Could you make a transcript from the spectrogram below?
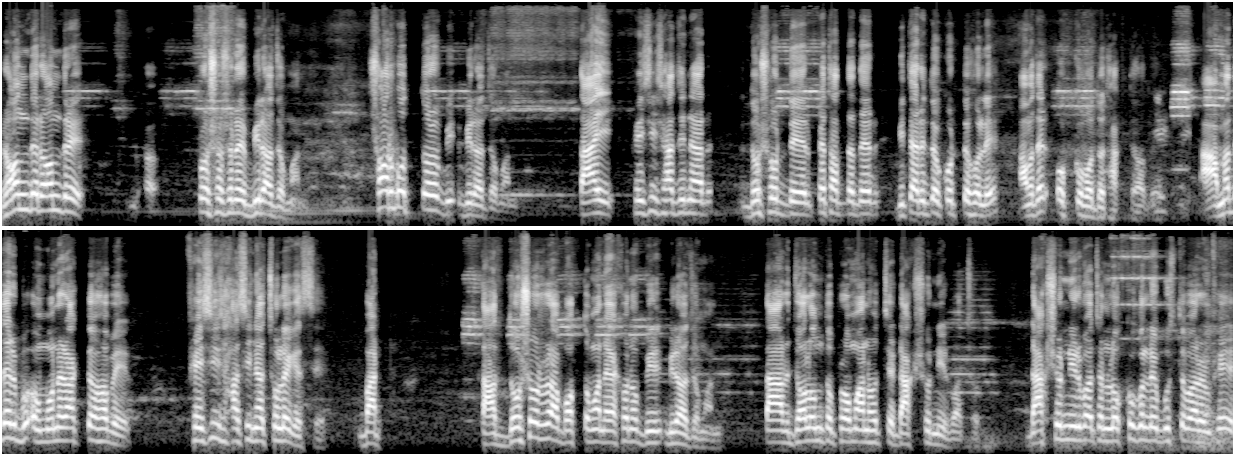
রন্ধ্রে রন্ধ্রে প্রশাসনের বিরাজমান, সর্বত্র বিরাজমান। তাই ফেসিস হাসিনার দোসরদের পেতাত্তাদের বিতাড়িত করতে হলে আমাদের ঐক্যবদ্ধ থাকতে হবে। আমাদের মনে রাখতে হবে ফেসিস হাসিনা চলে গেছে বাট তার দোসররা বর্তমানে এখনও বিরাজমান। তার জ্বলন্ত প্রমাণ হচ্ছে ডাকসুর নির্বাচন। ডাকসুর নির্বাচন লক্ষ্য করলে বুঝতে পারবেন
